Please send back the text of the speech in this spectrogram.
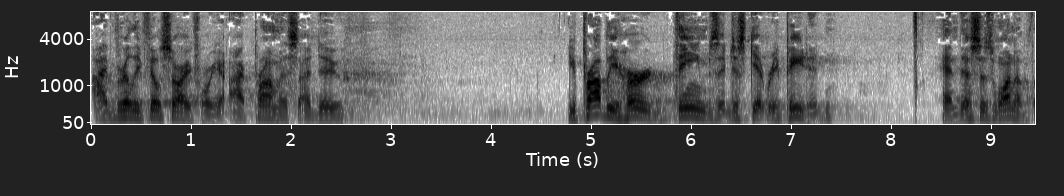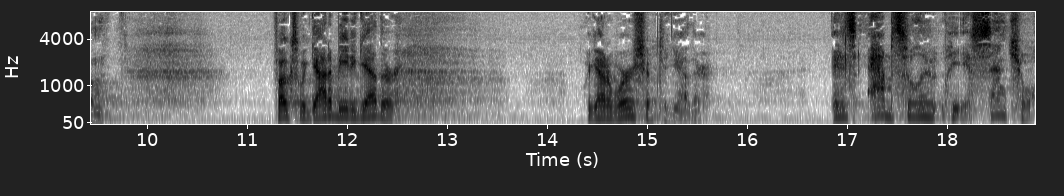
I really feel sorry for you. I promise I do. You probably heard themes that just get repeated, and this is one of them. Folks, we got to be together. We got to worship together. It's absolutely essential.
